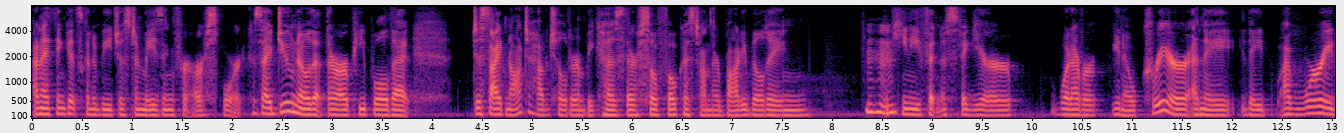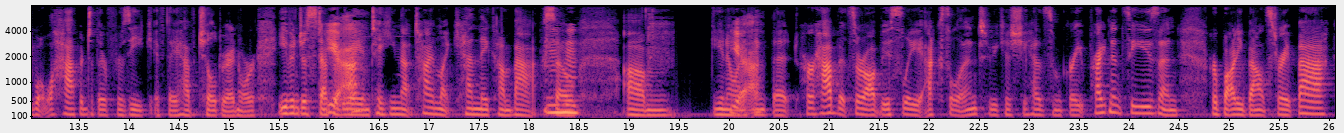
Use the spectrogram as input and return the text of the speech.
And I think it's going to be just amazing for our sport because I do know that there are people that decide not to have children because they're so focused on their bodybuilding mm-hmm. bikini fitness figure whatever you know career and they they i'm worried what will happen to their physique if they have children or even just stepping yeah. away and taking that time like can they come back mm-hmm. so um you know yeah. i think that her habits are obviously excellent because she had some great pregnancies and her body bounced right back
